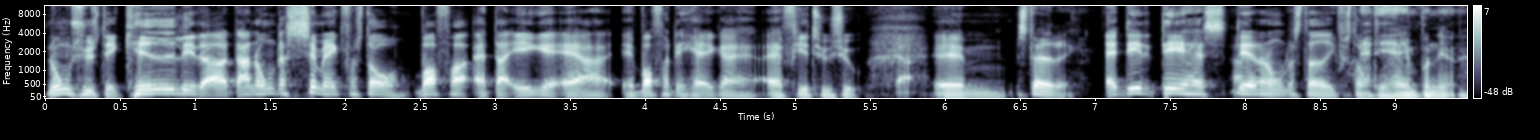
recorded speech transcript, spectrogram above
nogen synes, det er kedeligt, og der er nogen, der simpelthen ikke forstår, hvorfor, at der ikke er, øh, hvorfor det her ikke er, er 24-7. Ja. Øhm, Stadigvæk. at det, det, er, det er der nogen, der stadig ikke forstår. Ja, det er imponerende.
